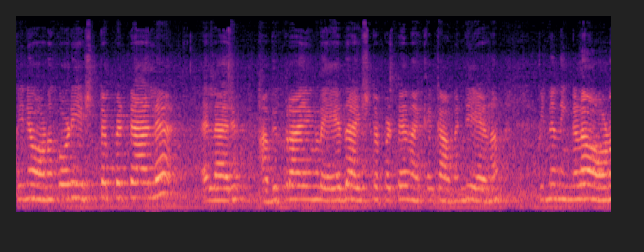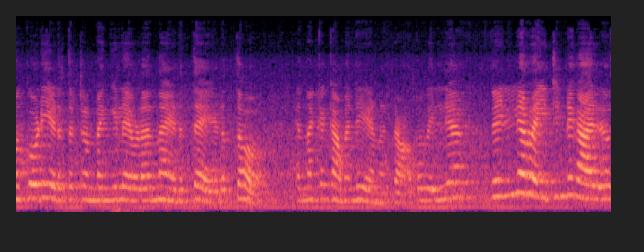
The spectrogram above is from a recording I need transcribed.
പിന്നെ ഓണക്കോടി ഇഷ്ടപ്പെട്ടാൽ എല്ലാവരും അഭിപ്രായങ്ങൾ ഏതാ ഇഷ്ടപ്പെട്ടതെന്നൊക്കെ കമന്റ് ചെയ്യണം. പിന്നെ നിങ്ങൾ ഓണക്കോടി എടുത്തിട്ടുണ്ടെങ്കിൽ എവിടെ നിന്നാ എടുത്തേ? എടുത്തോ? എന്നൊക്കെ കമന്റ് ചെയ്യണം കേട്ടോ. അപ്പോൾ വലിയ വലിയ റേറ്റിന്റെ കാര്യം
